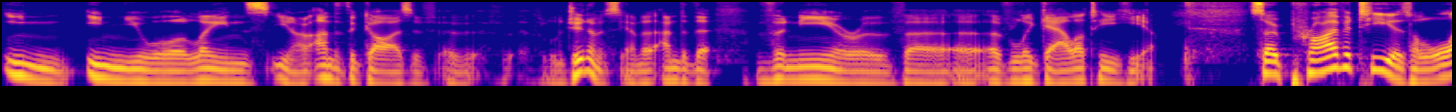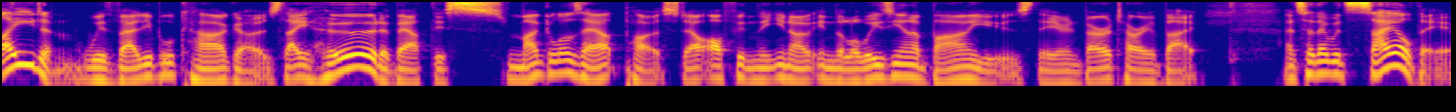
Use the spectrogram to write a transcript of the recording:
in in New Orleans, you know, under the guise of, of, of legitimacy, under under the veneer of uh, of legality here. So privateers laden with valuable cargoes, they heard about this smuggler's outpost off in the you know in the Louisiana bayous there in Barataria Bay and so they would sail there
